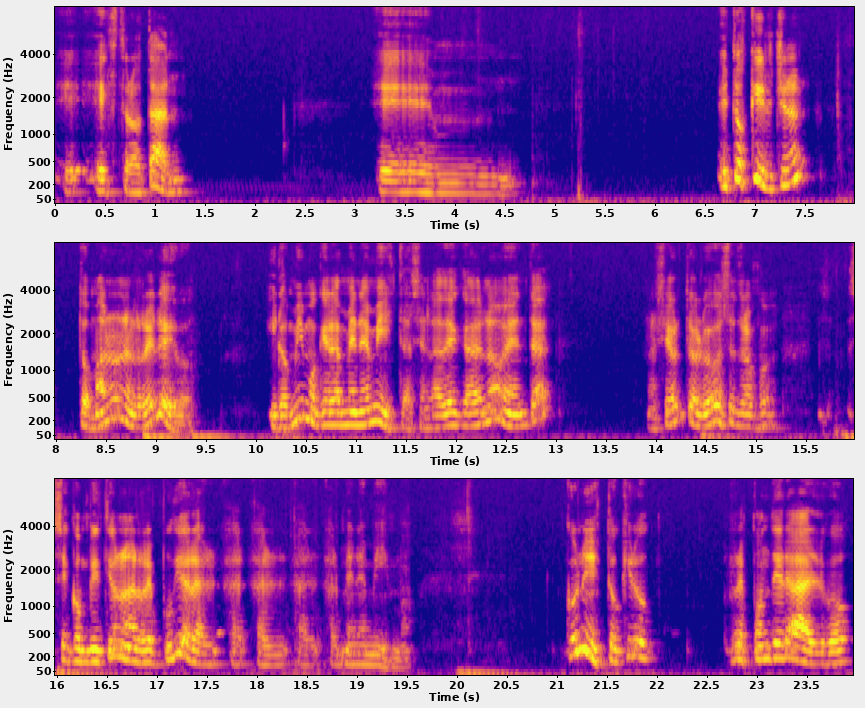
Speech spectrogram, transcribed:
eh, extra-OTAN. Eh, estos Kirchner tomaron el relevo. Y los mismos que eran menemistas en la década del 90, ¿no es cierto? Luego se, convirtieron a repudiar al, al, menemismo. Con esto quiero responder a algo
